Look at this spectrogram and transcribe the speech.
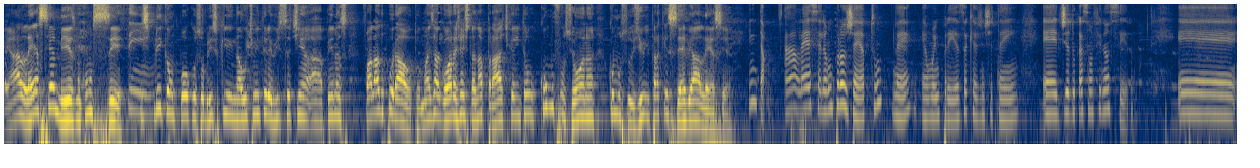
É a Alessia mesmo, com C. Sim. Explica um pouco sobre isso, que na última entrevista você tinha apenas falado por alto, mas agora já está na prática. Então, como funciona, como surgiu e para que serve a Alessia? Então, a Alessia é um projeto, né? é uma empresa que a gente tem é, de educação financeira. É,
